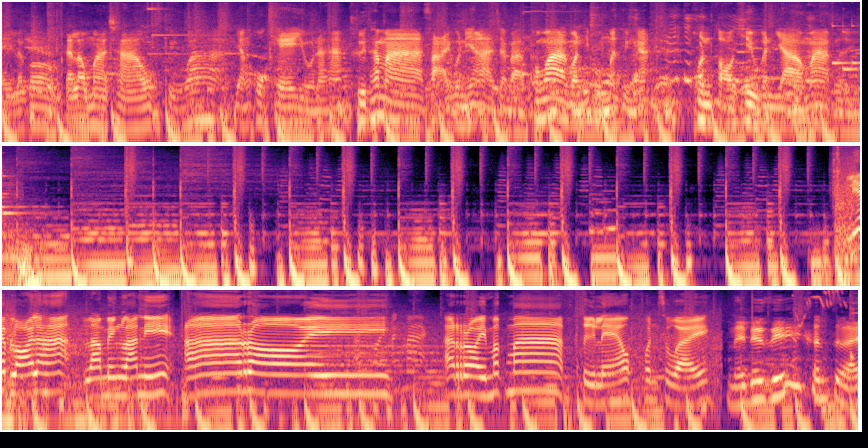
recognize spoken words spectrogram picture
น์แล้วก็แต่เรามาเช้าถือว่ายังโอเคอยู่นะฮะ คือถ้ามาสายกว่านี้อาจจะแบบ เพราะว่าวันที่ผมมาถึงอะ คนต่อคิวกันยาวมากเลย เรียบร้อยแล้วฮะราเมงร้านนี้ อร่อย อร่อยมากๆ ตื่นแล้วคนสวย ไหนดูสิคนสวย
